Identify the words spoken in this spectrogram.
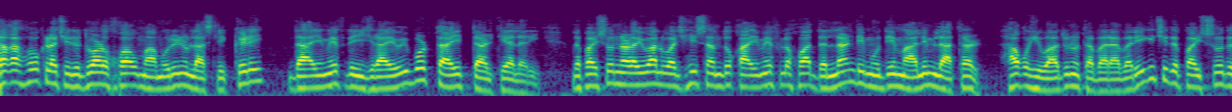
دغه هوکړه چې د دواړو خواوو مامورینو لاسلیک کړې، د آی اېم اېف د اجرایوي بورډ تایید ته اړتیا لري. د پیسو نړیوال وجهي صندوق آی اېم اېف لخوا د لنډې مودې مالي ملاتړ هغو هېوادونو ته برابرېږي چې د پیسو د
